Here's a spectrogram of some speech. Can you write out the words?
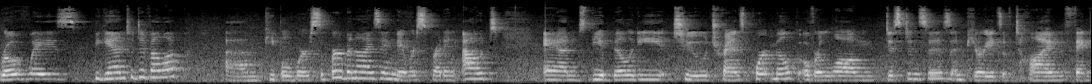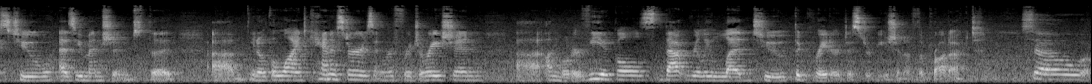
roadways began to develop, um, people were suburbanizing, they were spreading out, and the ability to transport milk over long distances and periods of time, thanks to, as you mentioned, the um, you know the lined canisters and refrigeration uh, on motor vehicles, that really led to the greater distribution of the product. So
